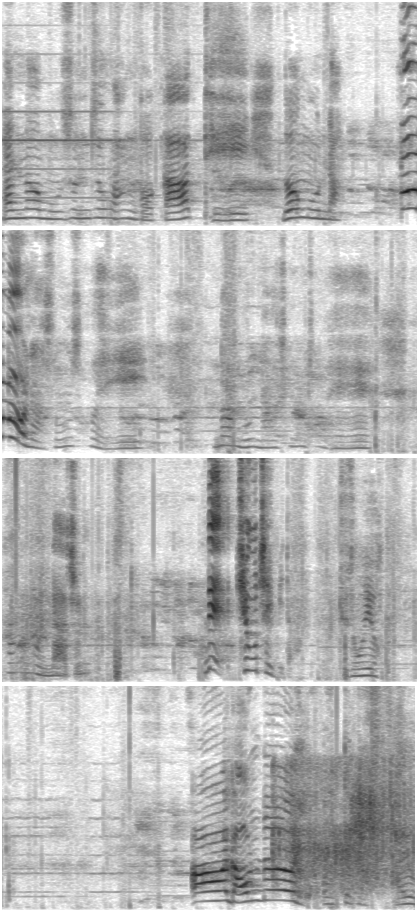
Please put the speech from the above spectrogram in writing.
난 너무 순수한 것 같아. 너무나 너무나 순수해. 너무나 순수해. 너무나 순 네, 최고체입니다. 죄송해요. 아, 가운데. 어, 됐다. 아유,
